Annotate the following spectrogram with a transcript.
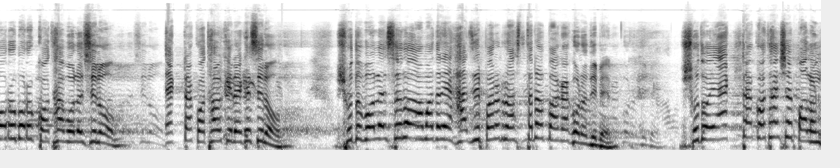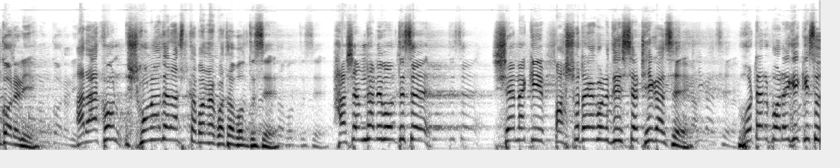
বড় বড় কথা বলেছিল। একটা কথাও কি রেখেছিল? শুধু বলেছিল আমাদের এই হাজিপাড়ার রাস্তাটা পাকা করে দিবে। শুধু একটা কথা সে পালন করেনি। আর এখন সোনাদের রাস্তা বানার কথা বলতেছে। হাসাম খানি বলতেছে, সে নাকি পাঁচশো টাকা করে দিচ্ছে, ঠিক আছে। ভোটের পরে কি কিছু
